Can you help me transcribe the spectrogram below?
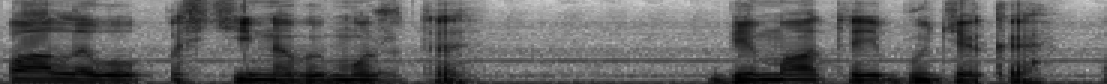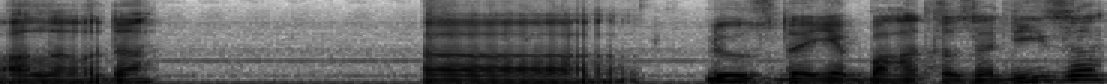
паливо постійно ви можете бімати і будь-яке паливо, да? Е, плюс дає багато заліза.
